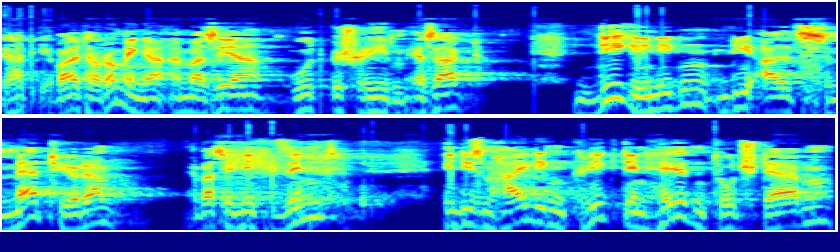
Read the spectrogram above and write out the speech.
der hat Walter Romminger einmal sehr gut beschrieben. Er sagt, diejenigen, die als Märtyrer, was sie nicht sind, in diesem heiligen Krieg den Heldentod sterben,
